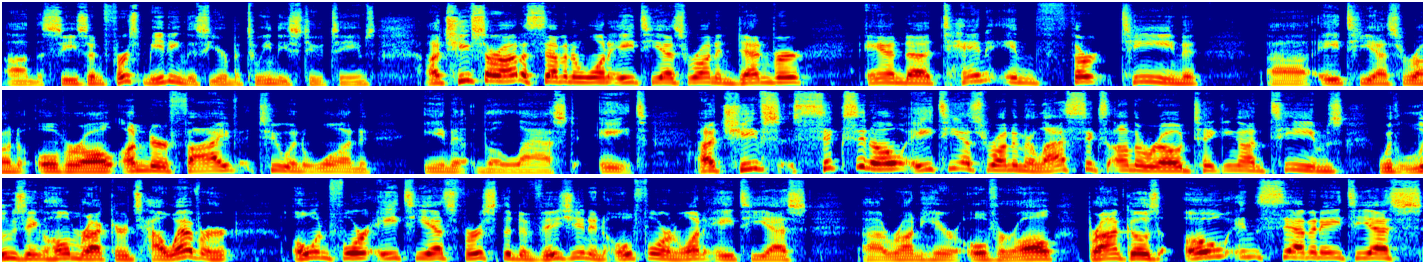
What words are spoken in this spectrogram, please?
on the season. First meeting this year between these two teams. Uh, Chiefs are on a 7 and 1 ATS run in Denver and uh, 10 in 13 uh, ATS run overall, under 5 2 and 1 in the last eight. Uh, Chiefs 6 0 ATS run in their last six on the road, taking on teams with losing home records. However, 0 4 ATS first the division and 0 4 1 ATS uh, run here overall. Broncos 0 7 ATS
